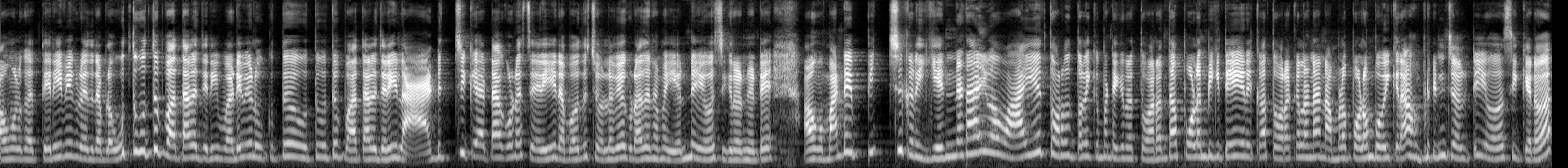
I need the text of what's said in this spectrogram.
அவங்களுக்கு அது தெரியவே கூடாது. நம்மளை உத்து உத்து பார்த்தாலும் சரி வடிவேல் உத்து உத்து உத்து பார்த்தாலும் சரி இல்லை அடித்து கேட்டால் கூட சரி நம்ம வந்து சொல்லவே கூடாது. நம்ம என்ன யோசிக்கிறோன்னுட்டு அவங்க மண்டை பிச்சுக்கணும் என்னடா இவன் வாயே திறந்து தொலைக்க மாட்டேங்கிற? திறந்தா புலம்பிக்கிட்டே இருக்கா? திறக்கலைன்னா நம்மளை புலம்ப வைக்கிறான் அப்படின்னு சொல்லிட்டு யோசிக்கிறோம்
